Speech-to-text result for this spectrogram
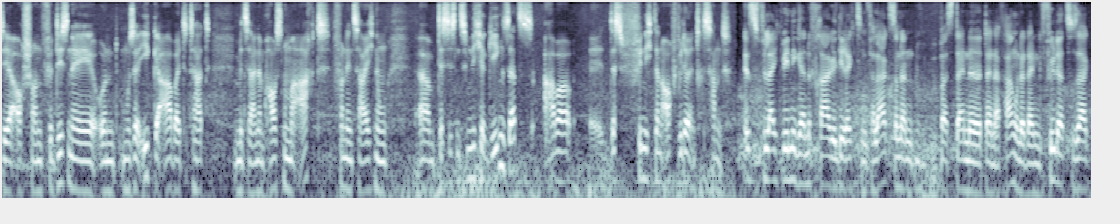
der auch schon für Disney und Mosaik gearbeitet hat, mit seinem Haus Nummer 8 von den Zeichnungen. Ähm, das ist ein ziemlicher Gegensatz, aber äh, das finde ich dann auch wieder interessant. Es ist vielleicht weniger eine Frage direkt zum Verlag, sondern was deine, deine Erfahrung oder dein Gefühl dazu sagt.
